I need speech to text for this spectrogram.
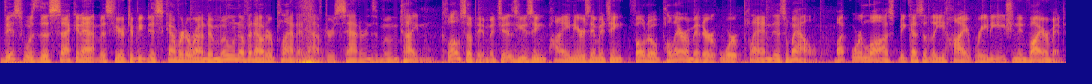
This was the second atmosphere to be discovered around a moon of an outer planet after Saturn's moon Titan. Close-up images using Pioneer's imaging photopolarimeter were planned as well, but were lost because of the high radiation environment.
